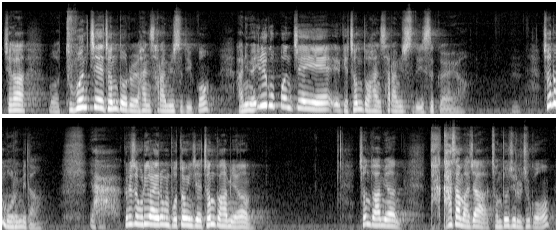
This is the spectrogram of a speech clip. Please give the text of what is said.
제가 뭐 두 번째 전도를 한 사람일 수도 있고 아니면 일곱 번째에 이렇게 전도한 사람일 수도 있을 거예요. 저는 모릅니다. 야, 그래서 우리가 여러분 보통 이제 전도하면 전도하면 다 가자마자 전도지를 주고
